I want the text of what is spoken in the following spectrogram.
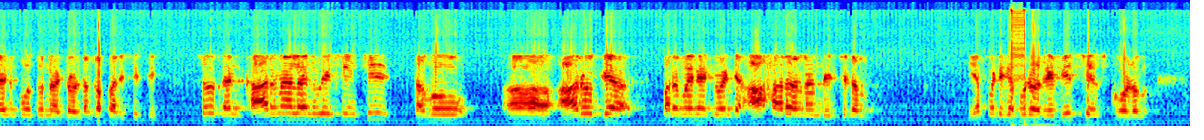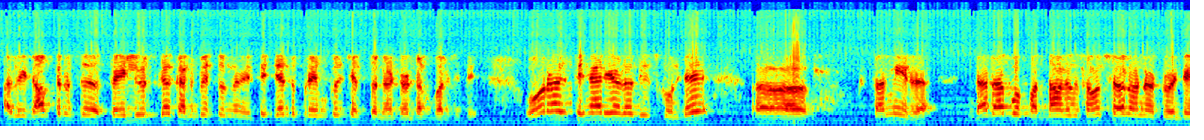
చనిపోతున్నటువంటి ఒక పరిస్థితి. సో దాని కారణాలు అన్వేషించి తగు ఆరోగ్య పరమైనటువంటి ఆహారాన్ని అందించడం ఎప్పటికప్పుడు రివ్యూస్ చేసుకోవడం అవి డాక్టర్స్ ఫెయిల్యూర్స్గా కనిపిస్తుందని జంతు ప్రేమికులు చెప్తున్నటువంటి ఒక పరిస్థితి. ఓవరాల్ సినారియోలో తీసుకుంటే సమీర్ దాదాపు పద్నాలుగు సంవత్సరాలు ఉన్నటువంటి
